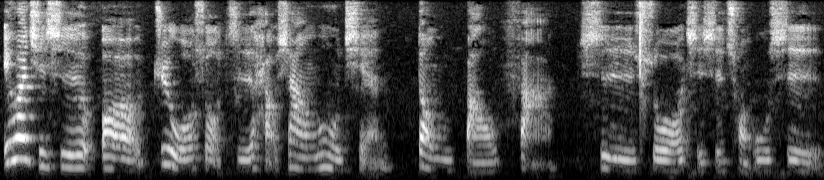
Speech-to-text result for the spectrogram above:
因为其实呃，据我所知，好像目前动保法是说，其实宠物是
